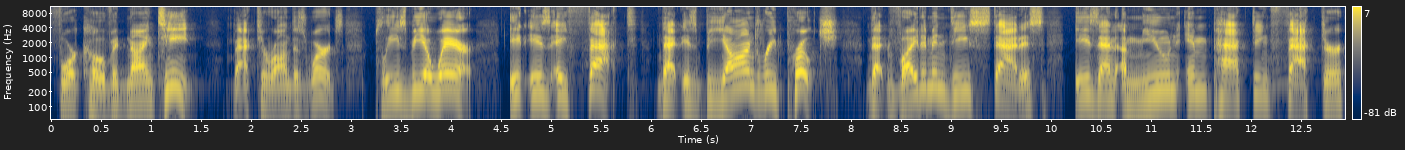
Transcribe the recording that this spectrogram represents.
for COVID 19. Back to Rhonda's words. Please be aware, it is a fact that is beyond reproach that vitamin D status is an immune impacting factor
